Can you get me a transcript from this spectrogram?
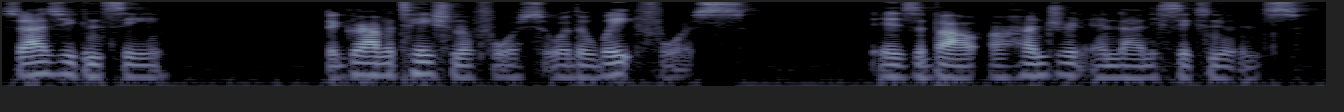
So as you can see, the gravitational force or the weight force is about 196 newtons.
